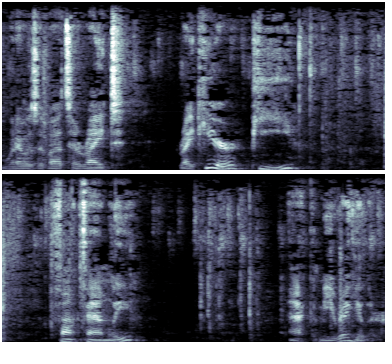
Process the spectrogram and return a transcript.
So what I was about to write right here, P, font family, Acme regular.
